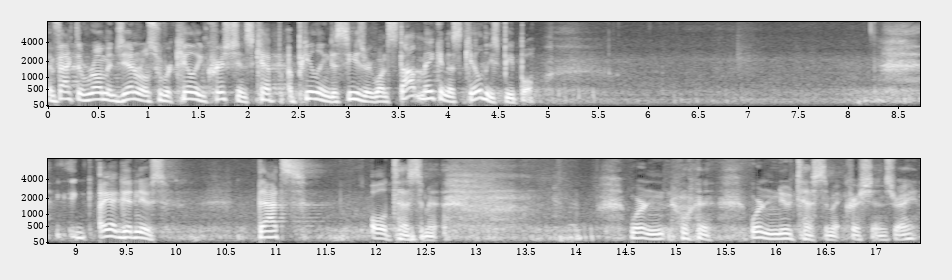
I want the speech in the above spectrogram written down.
In fact, the Roman generals who were killing Christians kept appealing to Caesar, going, Stop making us kill these people. I got good news. That's Old Testament. We're, we're New Testament Christians, right?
